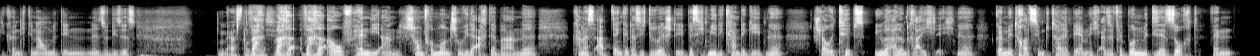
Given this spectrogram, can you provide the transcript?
die könnte ich genau mit denen, ne, so dieses im ersten Wach, wache, wache auf, Handy an, Schaum vom Mund, schon wieder Achterbahn, ne? Kann das ab, denke, dass ich drüber stehe, bis ich mir die Kante gebe, ne? Schlaue Tipps überall und reichlich, ne? Gönn mir trotzdem total erbärmlich, also verbunden mit dieser Sucht, wenn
